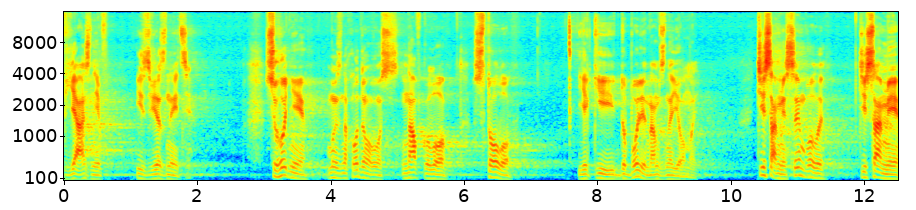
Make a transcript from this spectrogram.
в'язнів із в'язниці. Сьогодні ми знаходимося навколо столу, який до болі нам знайомий. Ті самі символи, ті самі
